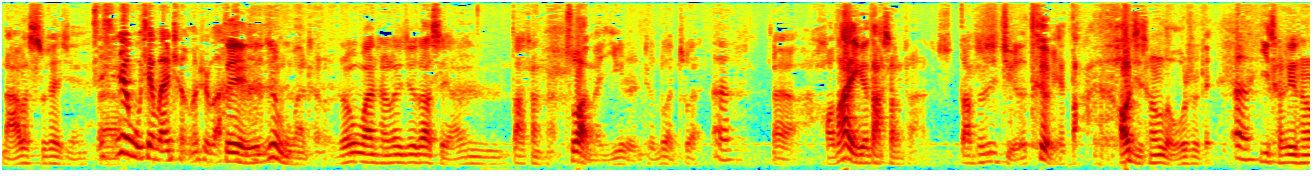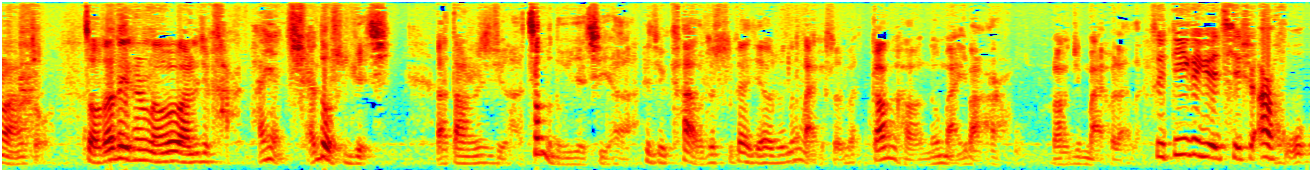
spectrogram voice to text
拿了十块钱，任务先完成了是吧？对，任务完成了，任务完成了就到沈阳大商场转嘛，一个人就乱转。嗯，哎呀，好大一个大商场，当时就觉得特别大，好几层楼似的。嗯，一层一层往上走，走到那层楼完了就看，发现，全都是乐器，啊，当时就觉得这么多乐器啊，就看我这十块钱，我说能买个什么？刚好能买一把二胡，然后就买回来了。所以第一个乐器是二胡。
